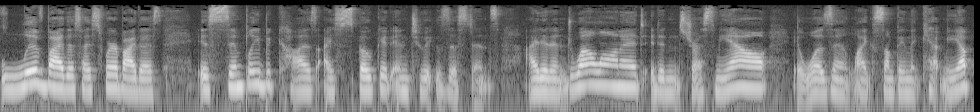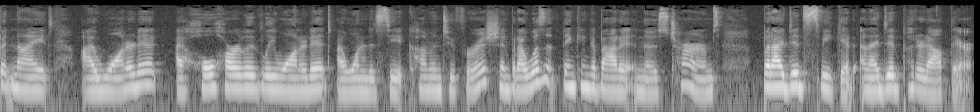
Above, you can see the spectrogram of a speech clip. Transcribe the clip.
live by this, I swear by this, is simply because I spoke it into existence. I didn't dwell on it, it didn't stress me out, it wasn't like something that kept me up at night. I wanted it, I wholeheartedly wanted it, I wanted to see it come into fruition, but I wasn't thinking about it in those terms but I did speak it and I did put it out there.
